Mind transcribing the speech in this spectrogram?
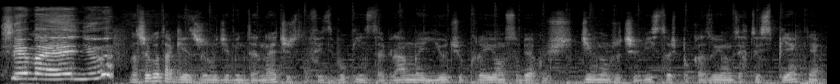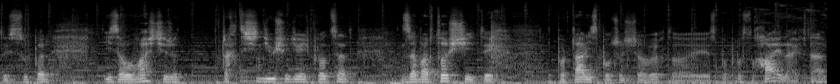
Siema Eniu! Dlaczego tak jest, że ludzie w internecie, czy to Facebooki, Instagramy, YouTube kreują sobie jakąś dziwną rzeczywistość, pokazując jak to jest pięknie, jak to jest super i zauważcie, że praktycznie 99% zawartości tych portali społecznościowych to jest po prostu high life, tak?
